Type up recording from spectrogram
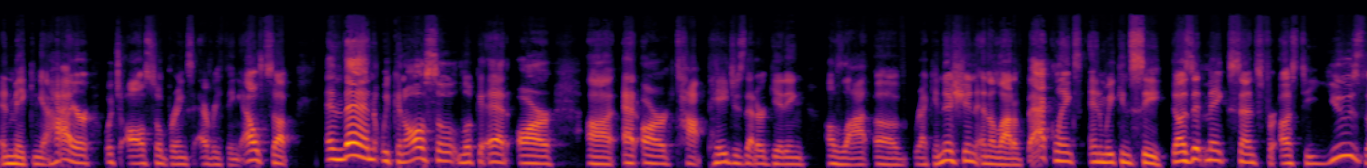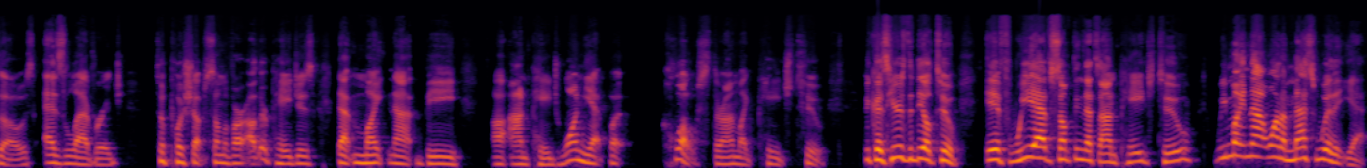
and making it higher, which also brings everything else up. And then we can also look at our uh, at our top pages that are getting a lot of recognition and a lot of backlinks, and we can see does it make sense for us to use those as leverage to push up some of our other pages that might not be uh, on page one yet, but close. They're on like page two. Because here's the deal, too. If we have something that's on page two, we might not want to mess with it yet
